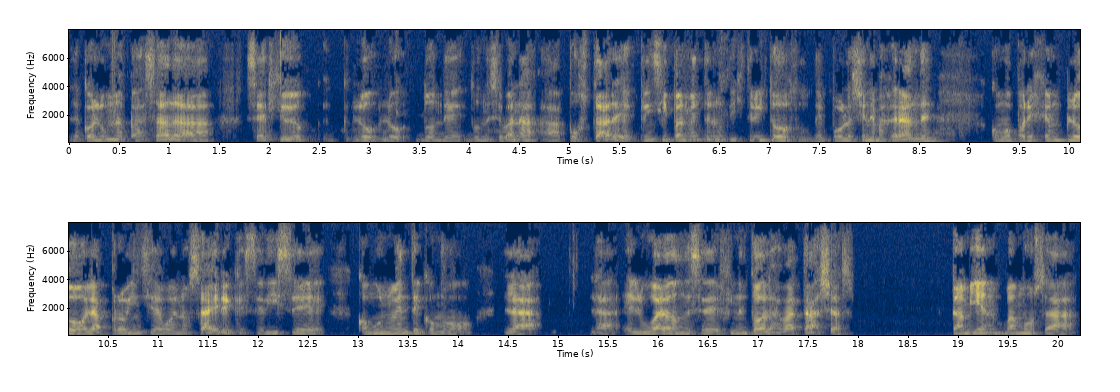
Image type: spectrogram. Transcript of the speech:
la columna pasada, Sergio, lo, donde, donde se van a, apostar es principalmente en los distritos de poblaciones más grandes, como por ejemplo la provincia de Buenos Aires, que se dice comúnmente como la, el lugar a donde se definen todas las batallas. También vamos a,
